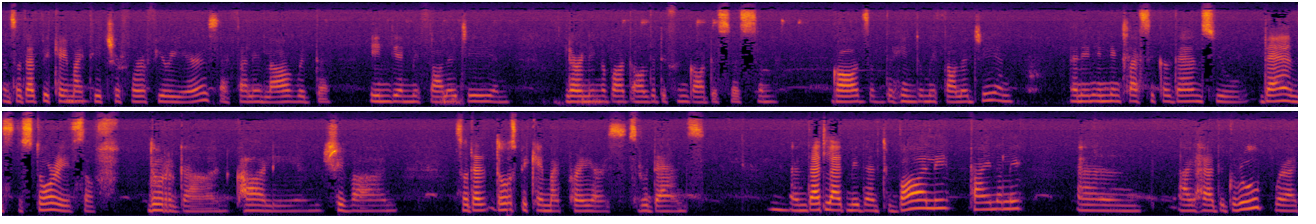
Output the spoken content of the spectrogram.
And so that became mm. my teacher for a few years. I fell in love with the Indian mythology and learning about all the different goddesses and gods of the Hindu mythology, and and in Indian classical dance, you dance the stories of Durga and Kali and Shiva, and so that those became my prayers through dance, mm. and that led me then to Bali finally, and I had a group where I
